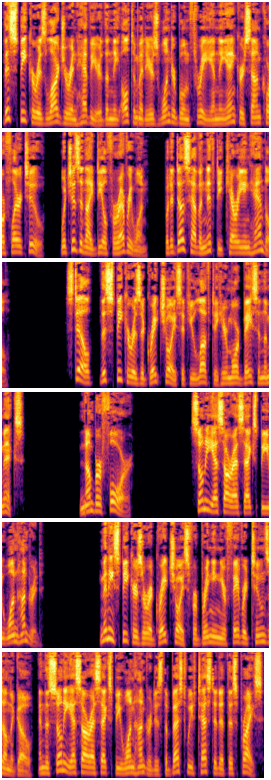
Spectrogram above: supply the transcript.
This speaker is larger and heavier than the Ultimate Ears Wonderboom 3 and the Anker Soundcore Flare 2, which isn't ideal for everyone, but it does have a nifty carrying handle. Still, this speaker is a great choice if you love to hear more bass in the mix. Number 4. Sony SRS XB100. Mini speakers are a great choice for bringing your favorite tunes on the go, and the Sony SRS XB100 is the best we've tested at this price.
